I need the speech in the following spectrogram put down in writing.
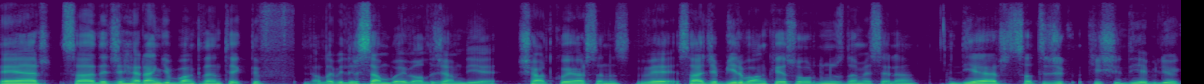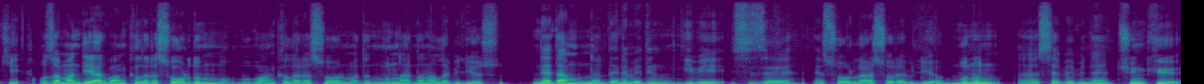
eğer sadece herhangi bir bankadan teklif alabilirsem bu evi alacağım diye şart koyarsanız ve sadece bir bankaya sorduğunuzda mesela diğer satıcı kişi diyebiliyor ki o zaman diğer bankalara sordun mu? Bu bankalara sormadın. Bunlardan alabiliyorsun. Neden bunları denemedin gibi size e, sorular sorabiliyor. Bunun e, sebebi ne? Çünkü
